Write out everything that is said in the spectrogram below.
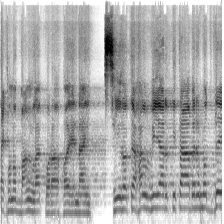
এখনও বাংলা করা হয় নাই। সিরতে হালভিয়ার কিতাবের মধ্যে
